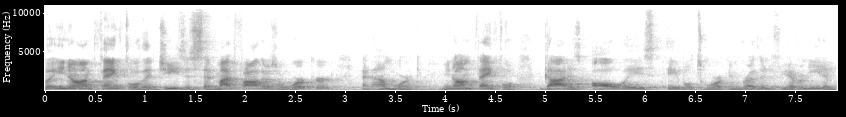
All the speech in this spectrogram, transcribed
But, you know, I'm thankful that Jesus said, My Father's a worker and I'm working. You know, I'm thankful God is always able to work. And, brethren, if you ever need Him,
